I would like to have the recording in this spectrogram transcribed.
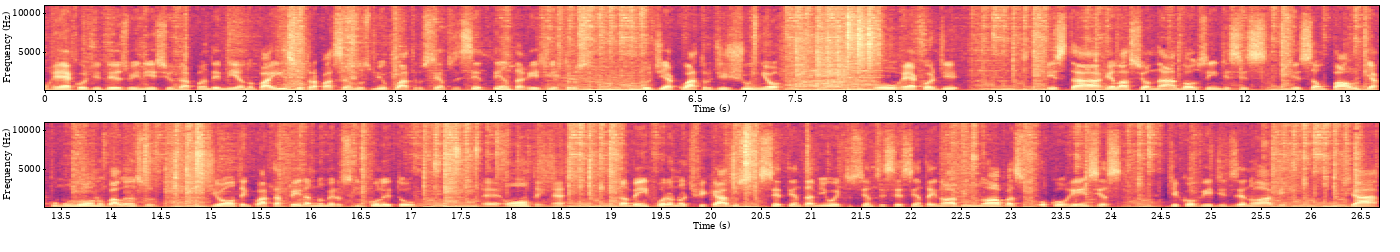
recorde desde o início da pandemia no país, ultrapassando os 1.470 registros do dia 4 de junho. O recorde está relacionado aos índices de São Paulo, que acumulou no balanço de ontem, quarta-feira, números que coletou é, ontem, né? Também foram notificados 70.869 novas ocorrências de Covid-19. Já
